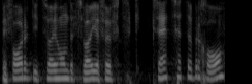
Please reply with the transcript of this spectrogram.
bevor er die 252 Gesetze hat bekommen.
